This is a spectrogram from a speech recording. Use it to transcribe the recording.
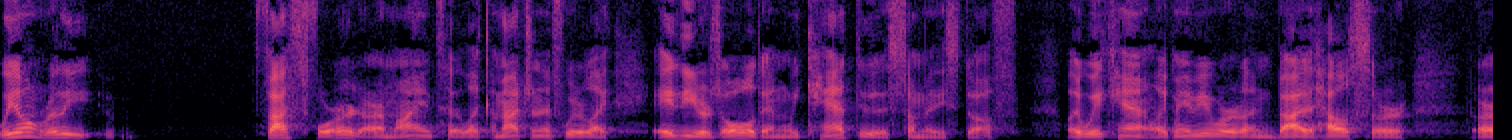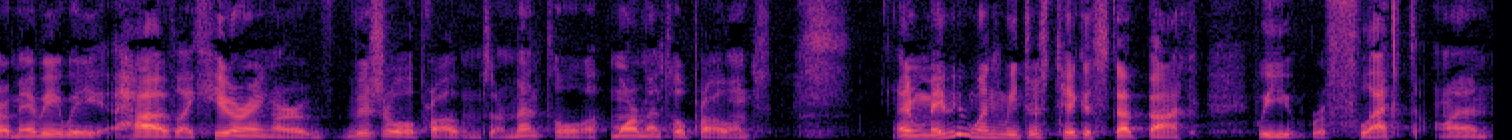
we don't really fast forward our mind to like imagine if we are like 80 years old and we can't do this, some of these stuff. Like we can't like maybe we're in bad health or or maybe we have like hearing or visual problems or mental more mental problems. And maybe when we just take a step back we reflect on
